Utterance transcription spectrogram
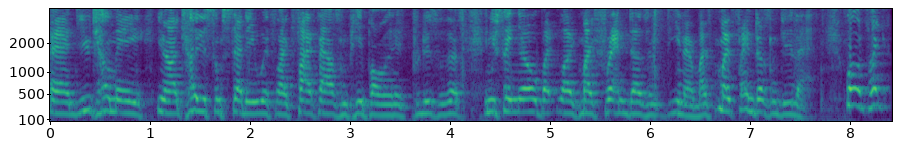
and you tell me, you know, I tell you some study with like five thousand people and it produces this, and you say no, but like my friend doesn't, you know, my my friend doesn't do that. Well, it's like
